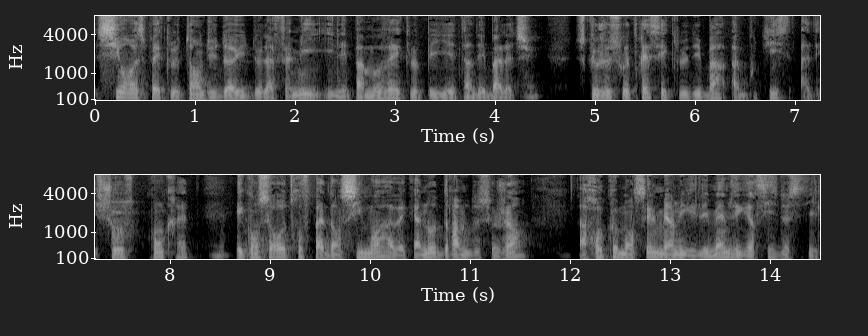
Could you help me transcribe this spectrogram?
si on respecte le temps du deuil de la famille, il n'est pas mauvais que le pays ait un débat là-dessus. Ce que je souhaiterais, c'est que le débat aboutisse à des choses concrètes et qu'on ne se retrouve pas dans six mois avec un autre drame de ce genre à recommencer les mêmes exercices de style.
